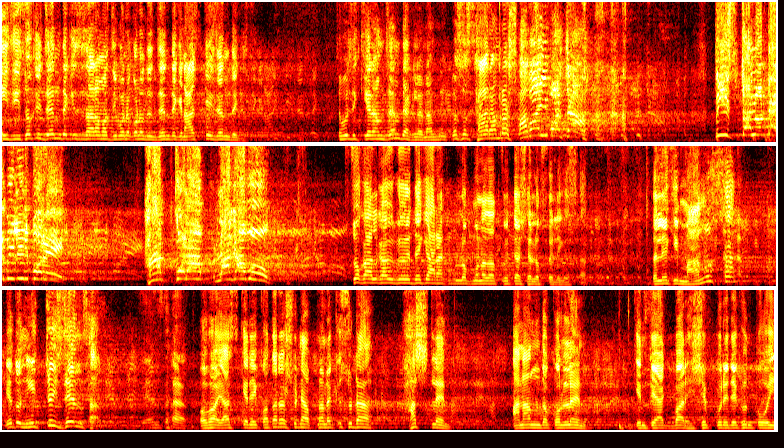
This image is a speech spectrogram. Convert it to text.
নিজে চোখে জেন দেখেছি স্যার আমার জীবনে কোনোদিন জেন দেখি না আজকেই জেন দেখেছি। তো বলছি কিরাম জেন দেখলেন আপনি? বলছে স্যার আমরা সবাই বসা। পিস্তল ও টেবিলের পরে। হাত করা লাগাবো। চোখ আলগা করে দেখি আর এক লোক মোনাজাত করতে সে লোক চলে গেছে স্যার। তাহলে কি মানুষ স্যার? এ তো নিশ্চয়ই জেন স্যার। স্যার। ও ভাই আজকের এই কথাটা শুনে আপনারা কিছুটা হাসলেন আনন্দ করলেন। কিন্তু একবার হিসেব করে দেখুন তো ওই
